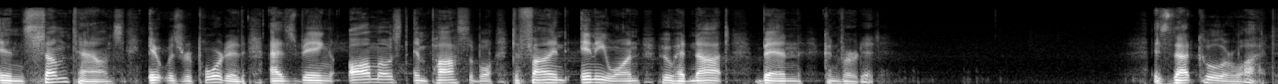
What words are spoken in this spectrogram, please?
In some towns, it was reported as being almost impossible to find anyone who had not been converted. Is that cool or what?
